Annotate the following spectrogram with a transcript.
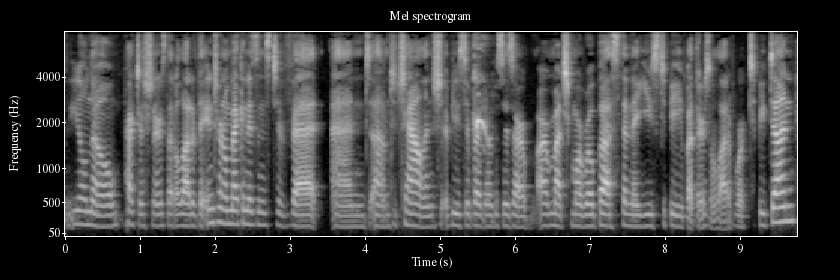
you'll know, practitioners, that a lot of the internal mechanisms to vet and um, to challenge abusive red notices are, are much more robust than they used to be, but there's a lot of work to be done.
